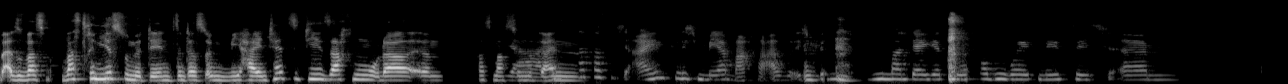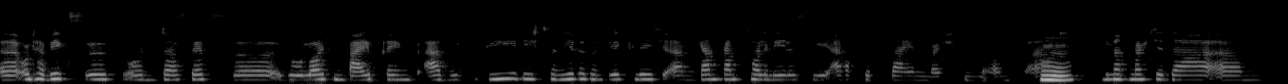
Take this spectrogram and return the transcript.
also was, was trainierst du mit denen? Sind das irgendwie High-Intensity-Sachen oder ähm, was machst ja, du mit deinen... Das ist das, was ich eigentlich mehr mache. Also ich bin niemand, der jetzt so Bodyweight-mäßig ähm, äh, unterwegs ist und das jetzt äh, so Leuten beibringt. Also die, die ich trainiere, sind wirklich ähm, ganz, ganz tolle Mädels, die einfach fit sein möchten. Und ähm, mhm. niemand möchte da ähm,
